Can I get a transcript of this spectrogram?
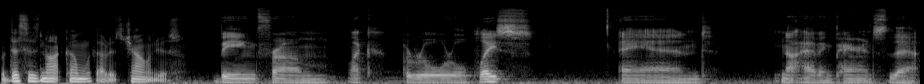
But this has not come without its challenges. Being from like a rural place and not having parents that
